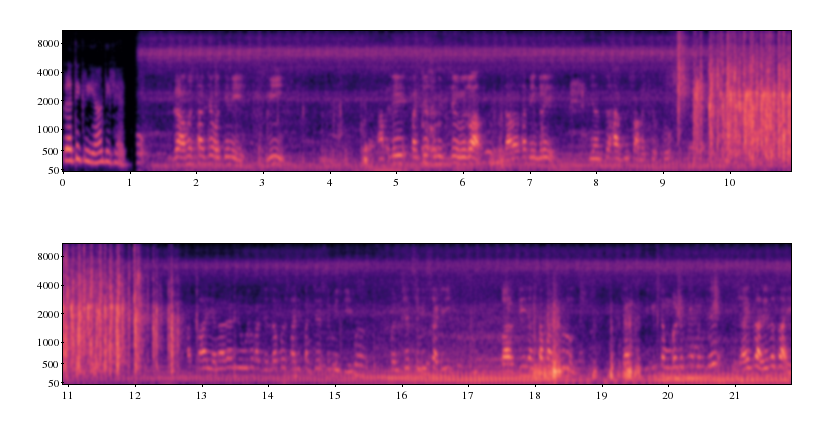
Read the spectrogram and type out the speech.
प्रतिक्रिया दिल्या आहेत. ग्रामस्थांच्या वतीने मी आपले पंचायत समितीचे उमेदवार दादासाहेब इंगळे यांचं हार्दिक स्वागत करतो. आता येणाऱ्या निवडणुका जिल्हा परिषद आणि पंचायत समिती पंचायत समितीसाठी भारतीय जनता पार्टीकडून त्यांचं तिकीट शंभर टक्के म्हणजे जाहीर झालेलंच आहे.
